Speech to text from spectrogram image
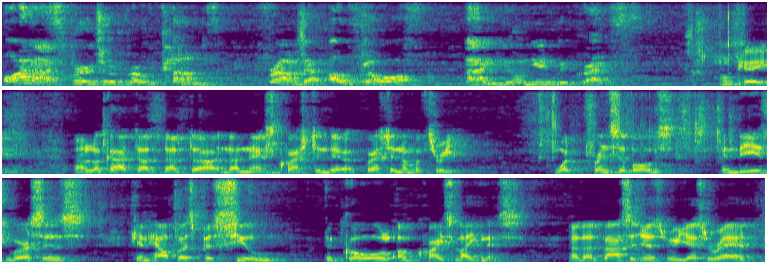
All our spiritual growth comes from the outflow of our union with Christ. Okay. Now look at that, that, uh, that next question there, question number three. What principles in these verses can help us pursue the goal of Christ likeness. Now that passages we just read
